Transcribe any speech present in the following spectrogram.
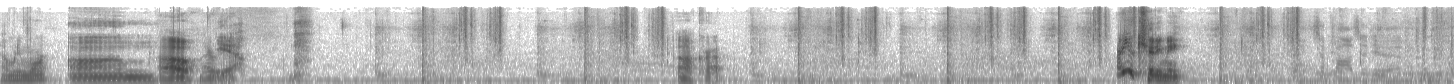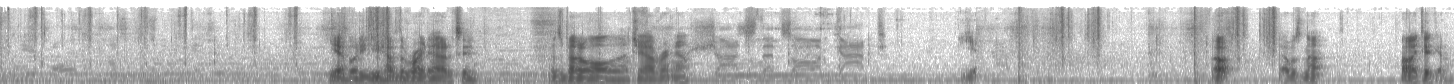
How many more? Um. Oh, there we Yeah. go. Oh crap. Are you kidding me? That's a positive. Yeah, buddy, you have the right attitude. That's about all that you have right now. Shots, that's all I've got. Yeah. Oh, that was not. Oh, I did get him.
